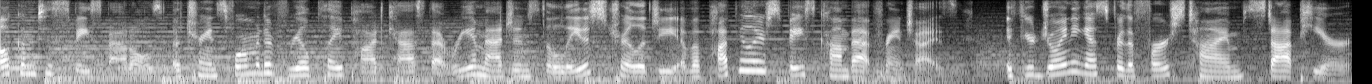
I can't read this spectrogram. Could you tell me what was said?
Hello, and welcome to Space Battles, a transformative real play podcast that reimagines the latest trilogy of a popular space combat franchise. If you're joining us for the first time, stop here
